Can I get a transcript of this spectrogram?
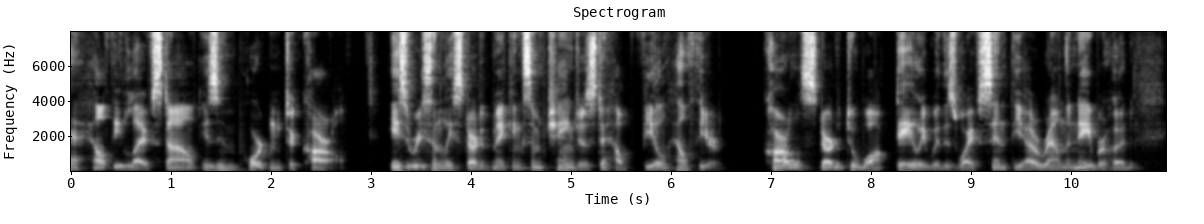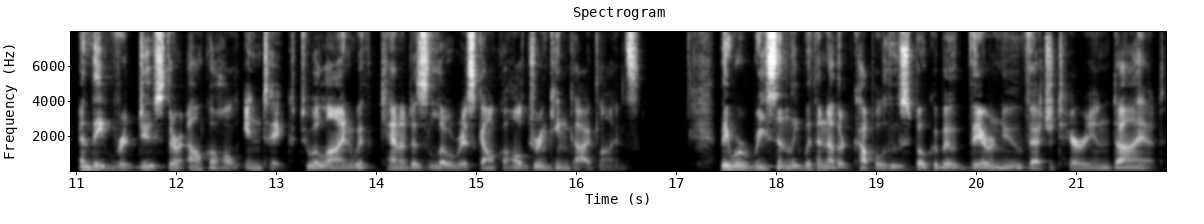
a healthy lifestyle is important to Carl. He's recently started making some changes to help feel healthier. Carl started to walk daily with his wife Cynthia around the neighborhood, and they've reduced their alcohol intake to align with Canada's low risk alcohol drinking guidelines. They were recently with another couple who spoke about their new vegetarian diet.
